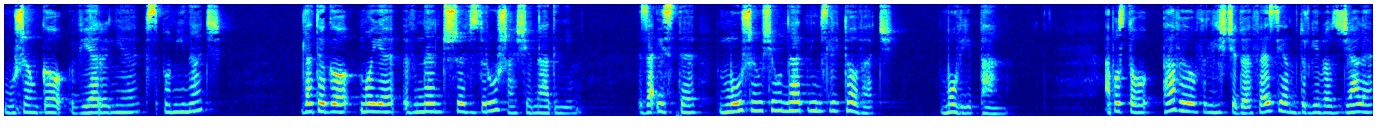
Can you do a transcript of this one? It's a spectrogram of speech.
muszę go wiernie wspominać? Dlatego moje wnętrze wzrusza się nad nim. Zaiste muszę się nad nim zlitować, mówi Pan. Apostoł Paweł w liście do Efezjan w drugim rozdziale,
